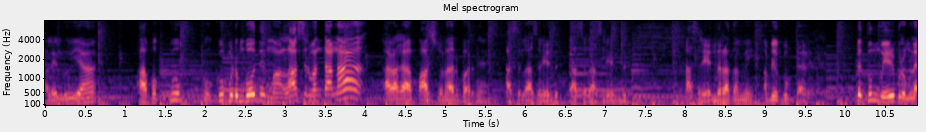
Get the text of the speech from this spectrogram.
அல்ல லூயா அப்போ கூப் கூப்பிடும்போது மா லாசர் வந்தானா? அழகாக பாசு சொன்னார் பாருங்க. லாசர் லாசர் எழுந்துரு லாசர் லாசர் எழுந்துரு லாசர் எந்திரா தம்பி. அப்படியே கூப்பிட்டாரு. இப்ப தூங்கு எழுப்புறோம்ல.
